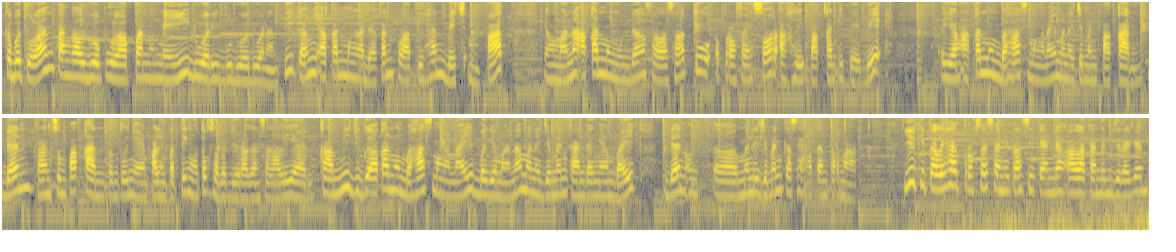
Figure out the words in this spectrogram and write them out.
Kebetulan tanggal 28 Mei 2022 nanti kami akan mengadakan pelatihan batch 4 yang mana akan mengundang salah satu profesor ahli pakan IPB yang akan membahas mengenai manajemen pakan dan ransum pakan tentunya yang paling penting untuk sobat juragan sekalian. Kami juga akan membahas mengenai bagaimana manajemen kandang yang baik dan e, manajemen kesehatan ternak. Yuk kita lihat proses sanitasi kandang ala kandang juragan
